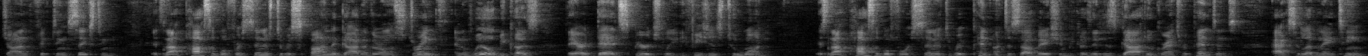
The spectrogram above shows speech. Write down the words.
John 15 16. It's not possible for sinners to respond to God in their own strength and will because they are dead spiritually, Ephesians 2 1. It's not possible for a sinner to repent unto salvation because it is God who grants repentance, Acts 11 18.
